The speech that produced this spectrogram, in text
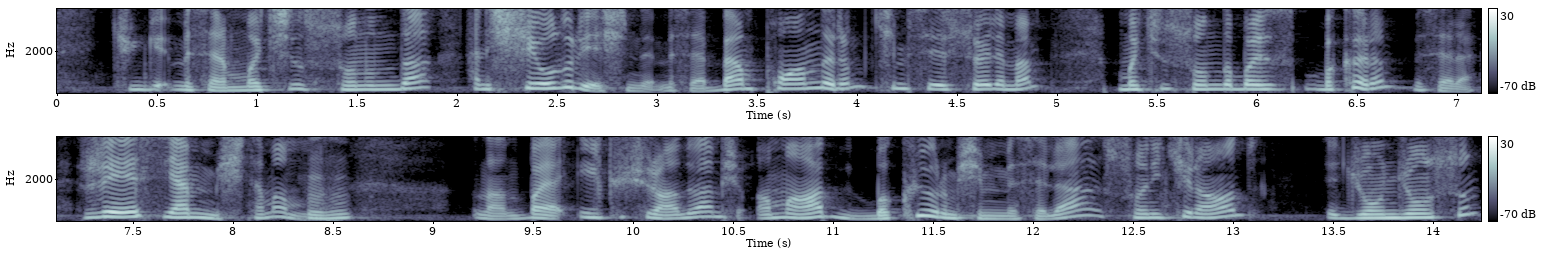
çünkü mesela maçın sonunda hani şey olur ya şimdi mesela ben puanlarım kimseye söylemem. Maçın sonunda bakarım mesela Reyes yenmiş tamam mı? Hı hı. Lan baya ilk 3 roundu vermiş ama abi bakıyorum şimdi mesela son 2 round e, John Johnson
